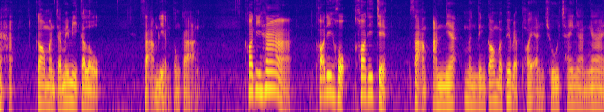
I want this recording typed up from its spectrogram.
นะฮะก็มันจะไม่มีกระโหลกสามเหลี่ยมตรงกลาง ข้อที่ 5 ข้อที่ 6 ข้อที่ 7 3 อันเนี้ยมันเป็นกล้องประเภทแบบ point and shoot ใช้งานง่าย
